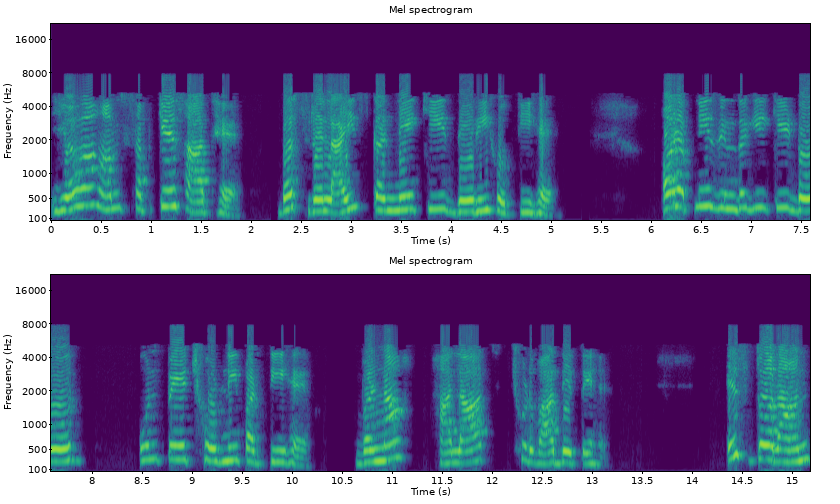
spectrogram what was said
यह हम सबके साथ है। बस रियलाइज़ करने की देरी होती है। और अपनी ज़िंदगी की डोर उन पे छोड़नी पड़ती है, वरना हालात छुड़वा देते हैं। इस दौरान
